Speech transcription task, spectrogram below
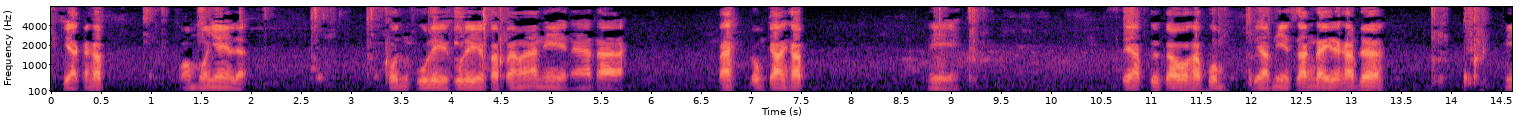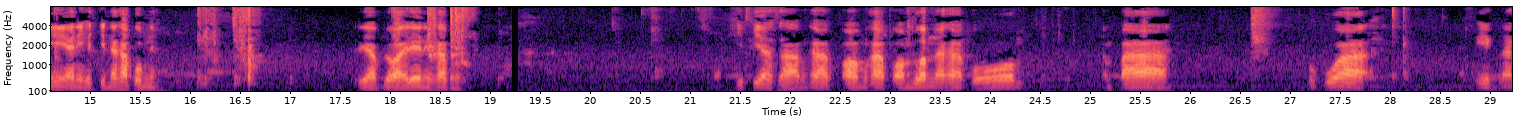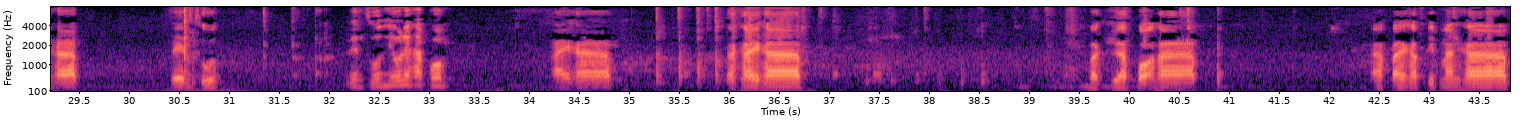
แขกนะครับ หอมหัวใหญ่นั่นแหละคนกูเล่กูเล่ปะประมาณนี้นาตาไปลงจานครับ นี่แซ่บคือเก่าครับผม แบบนี้สั่งได้นะครับ เด้อนี่อันนี้เห็ดกินนะครับผมเนี่ยเรียบร้อยเลยนี่ครับนี่ ขีดเพียสามครับ ออมครับ ออมรวมนะครับผมน้ำปลาข้าวคั่วพริกนะครับ เล่นสูตรเล่นสูตรเร็วเลยครับ ผมไปครับตะไคร้ครับบักเขือเปาะครับอะไปครับ ติดมันครับ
